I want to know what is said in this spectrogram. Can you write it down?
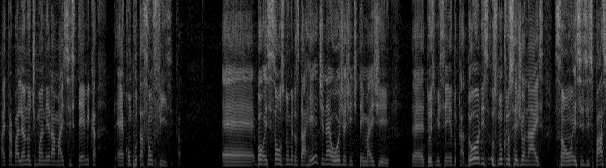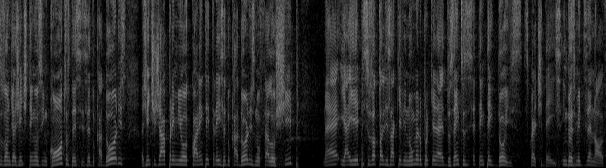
aí trabalhando de maneira mais sistêmica, é, computação física. É, bom, esses são os números da rede. Né? Hoje a gente tem mais de é, 2.100 educadores. Os núcleos regionais são esses espaços onde a gente tem os encontros desses educadores. A gente já premiou 43 educadores no fellowship. Né? E aí preciso atualizar aquele número porque é 272 Scratch Days em 2019.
